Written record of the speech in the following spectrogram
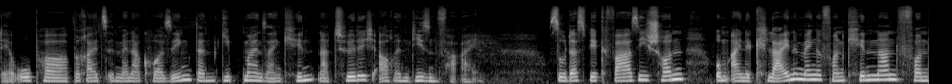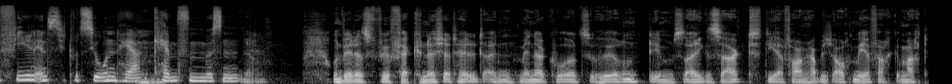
der Opa bereits im Männerchor singt, dann gibt man sein Kind natürlich auch in diesen Verein so dass wir quasi schon um eine kleine Menge von Kindern von vielen Institutionen her mhm. kämpfen müssen. Ja. Und wer das für verknöchert hält, einen Männerchor zu hören, dem sei gesagt, die Erfahrung habe ich auch mehrfach gemacht,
